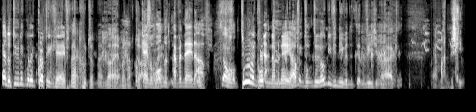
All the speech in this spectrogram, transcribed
Ja, natuurlijk wil ik korting geven. Nou goed, dan, dan hebben we nog Oké, we ronden het naar beneden af. nou, tuurlijk rond naar beneden af. Ik wil natuurlijk ook niet vernieuwende televisie maken. Ja, mag, ik misschien,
